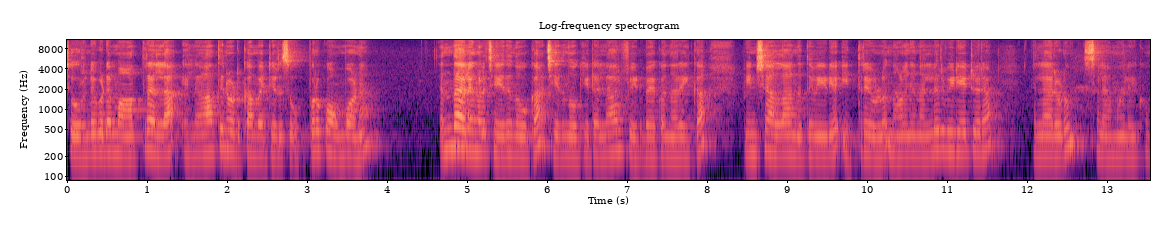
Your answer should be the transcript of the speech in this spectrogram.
ചോറിന്റെ കൂടെ മാത്രമല്ല എല്ലാത്തിനും എടുക്കാൻ പറ്റിയൊരു സൂപ്പർ കോംബോ ആണ്. എന്തായാലും നിങ്ങൾ ചെയ്ത് നോക്കുക. ചെയ്ത് നോക്കിയിട്ട് എല്ലാവരും ഫീഡ്ബാക്ക് ഒന്ന് അറിയിക്കുക. ഇൻഷാ അള്ളാ ഇന്നത്തെ വീഡിയോ ഇത്രയേ ഉള്ളൂ. നാളെ ഞാൻ നല്ലൊരു വീഡിയോ ആയിട്ട് വരാം. എല്ലാവരോടും അസ്സാം അലൈക്കും.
